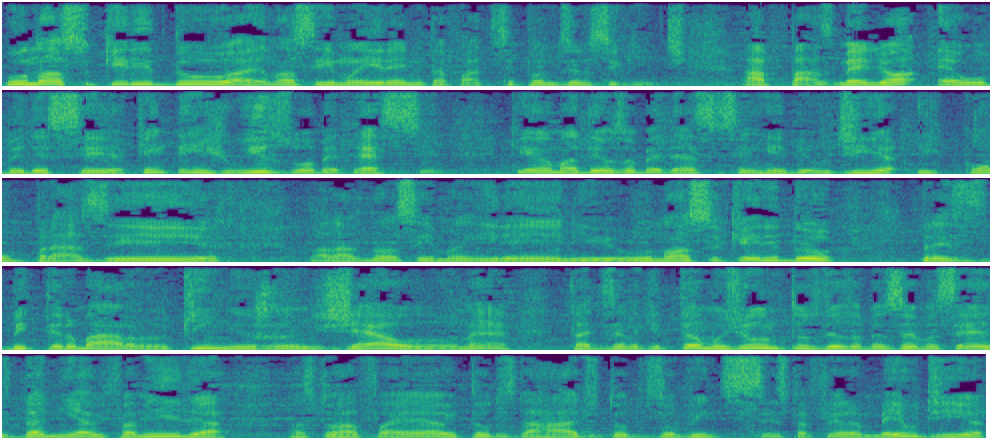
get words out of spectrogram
O nosso querido, a nossa irmã Irene está participando dizendo o seguinte: a paz, melhor é obedecer. Quem tem juízo obedece. Quem ama Deus obedece sem rebeldia e com prazer. Palavra da nossa irmã Irene. O nosso querido presbítero Marquinhos Rangel, né? Tá dizendo aqui, tamo juntos, Deus abençoe vocês, Daniel e família, pastor Rafael e todos da rádio, todos os ouvintes, sexta-feira, meio-dia,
